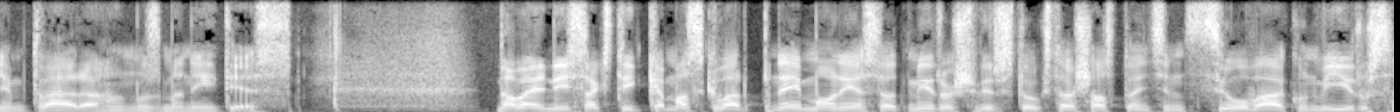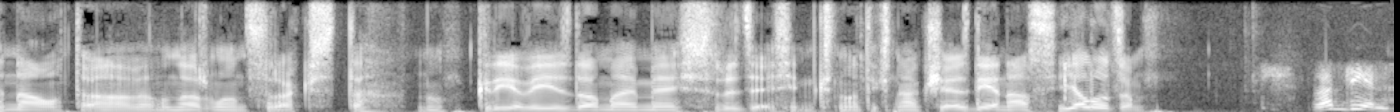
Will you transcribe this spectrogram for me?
ņemt vērā un uzmanīties. Nav vainīgs rakstīt, ka Maskavā ar pneimoniju esot miruši virs 1800 cilvēku un vīrusa nav. Tā vēl Normons raksta. Nu, Krievijas, domāju, mēs redzēsim, kas notiks nākamajās dienās. Jā, lūdzu! Labdien!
